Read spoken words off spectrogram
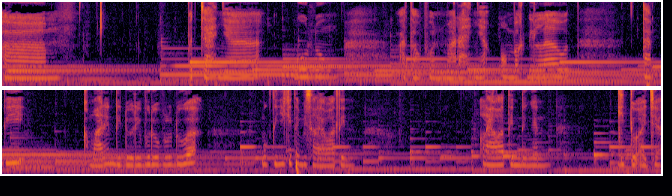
um, pecahnya gunung ataupun marahnya ombak di laut tapi di 2022 buktinya kita bisa lewatin. Lewatin dengan gitu aja.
